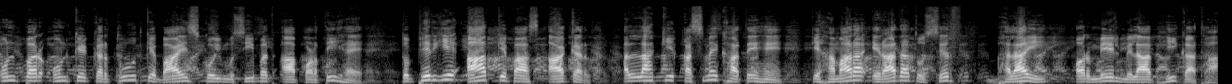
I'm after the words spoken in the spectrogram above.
ان پر ان کے کرتوت کے باعث کوئی مصیبت آ پڑتی ہے تو پھر یہ آپ کے پاس آ کر اللہ کی قسمیں کھاتے ہیں کہ ہمارا ارادہ تو صرف بھلائی اور میل ملاب ہی کا تھا۔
